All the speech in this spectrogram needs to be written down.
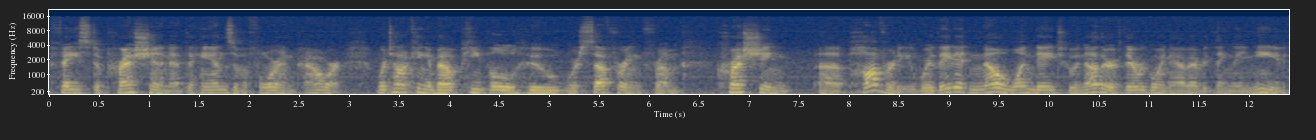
faced oppression at the hands of a foreign power. We're talking about people who were suffering from crushing uh, poverty, where they didn't know one day to another if they were going to have everything they need,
